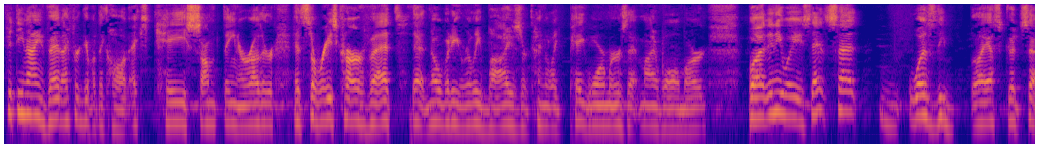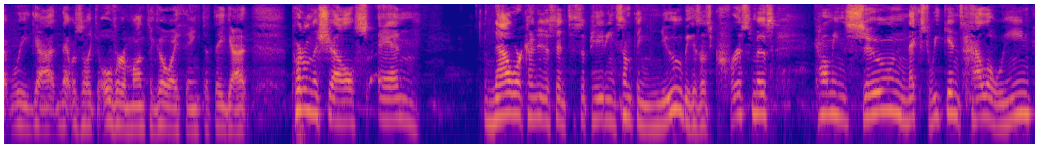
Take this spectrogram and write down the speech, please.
59 Vette, I forget what they call it, XK something or other. It's the race car Vette that nobody really buys. They're kind of like peg warmers at my Walmart. But anyways, that set was the last good set we got, and that was like over a month ago, I think, that they got put on the shelves, and now we're kind of just anticipating something new because it's Christmas coming soon. Next weekend's Halloween.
